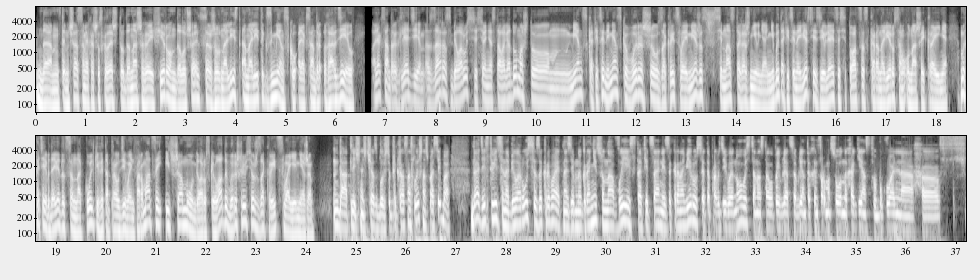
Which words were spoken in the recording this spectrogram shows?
Да тым часам я хочу сказаць что до нашага эфіру он далучаецца журналіст аналітык з менску александр гардзеў александр глядзе зараз беларусі сёння стала вядома что менск афіцыйны менска вырашыў закрыць свае межы з 17 жніўня нібыта афіцыйнай версіі з'яўляецца сітуацыя з каранавірусам у нашай краіне мы хотели бы даведацца наколькі гэта праўдзівая інфармацыя і чаму беларускай улады вырашылі ўсё ж закрыць свае межы да, отлично, сейчас было все прекрасно слышно, спасибо. Да, действительно, Беларусь закрывает наземную границу на выезд официальный за коронавирус. Это правдивая новость, она стала появляться в лентах информационных агентств буквально э,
